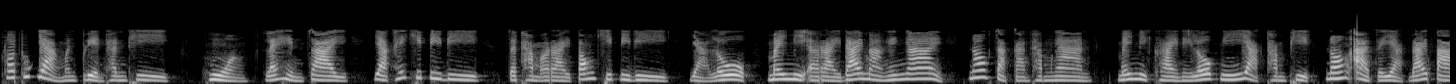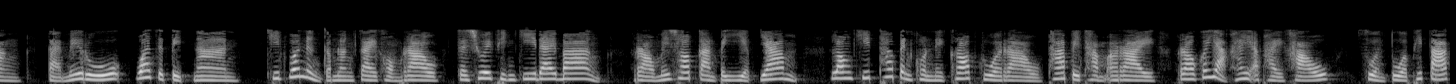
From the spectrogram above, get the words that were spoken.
เพราะทุกอย่างมันเปลี่ยนทันที ห่วงและเห็นใจ อยากให้คิดดีๆ จะทำอะไรต้องคิดดีๆ อย่าโลภไม่มีอะไรได้มาง่ายๆ นอกจากการทำงาน ไม่มีใครในโลกนี้อยากทำผิด น้องอาจจะอยากได้ตังค์แต่ไม่รู้ว่าจะติดนาน คิดว่าหนึ่งกำลังใจของเราจะช่วยพิงกี้ได้บ้าง เราไม่ชอบการไปเหยียบย่ำลองคิดถ้าเป็นคนในครอบครัวเรา ถ้าไปทำอะไร เราก็อยากให้อภัยเขา ส่วนตัวพี่ตั๊ก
